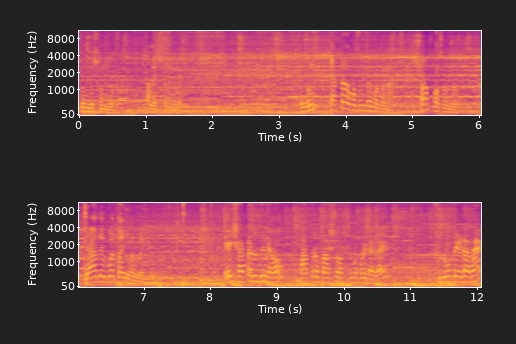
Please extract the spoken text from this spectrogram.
সুন্দর সুন্দর কালেকশনগুলো দেখুন, একটাও পছন্দের মতো না, সব পছন্দ। যা দেখব তাই ভালো লাগবে। এই শার্টটা যদি নাও, মাত্র পাঁচশো অষ্টানব্বই টাকায়। শুধুমাত্র এটা নয়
